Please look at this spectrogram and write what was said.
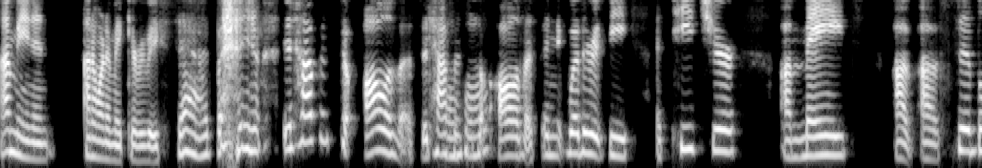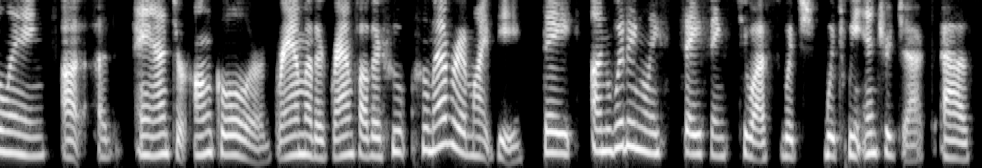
I mean, and I don't want to make everybody sad, but you know, it happens to all of us. It happens to mm-hmm. all of us. And whether it be a teacher, a mate, a, a sibling, a, an aunt or uncle or grandmother, grandfather, who, whomever it might be, they unwittingly say things to us which which we interject as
